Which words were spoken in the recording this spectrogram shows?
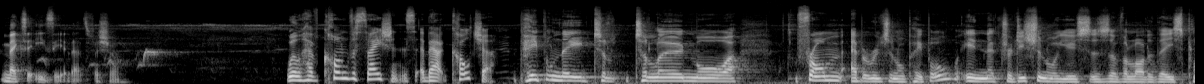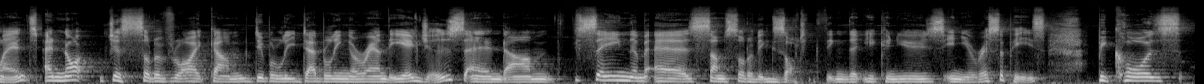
makes it easier, that's for sure. We'll have conversations about culture. People need to, to learn more from Aboriginal people in the traditional uses of a lot of these plants and not just sort of like um, dibbly dabbling around the edges and um, seeing them as some sort of exotic thing that you can use in your recipes because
